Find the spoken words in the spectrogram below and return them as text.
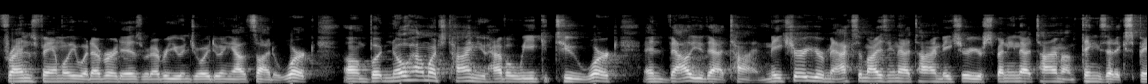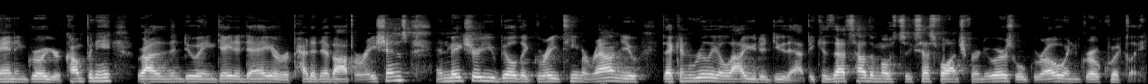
friends, family, whatever it is, whatever you enjoy doing outside of work. Um, but know how much time you have a week to work and value that time. Make sure you're maximizing that time. Make sure you're spending that time on things that expand and grow your company rather than doing day to day or repetitive operations. And make sure you build a great team around you that can really allow you to do that because because that's how the most successful entrepreneurs will grow and grow quickly.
